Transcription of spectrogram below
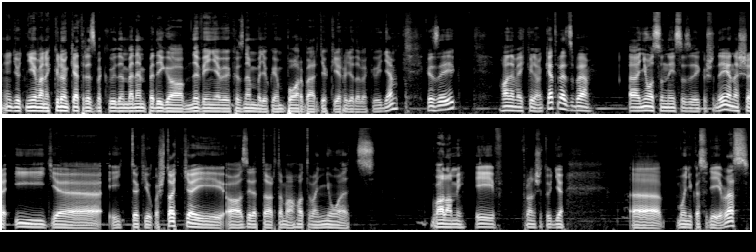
egy ott nyilván egy külön ketrecbe küldöm be, nem pedig a növényevőkhöz nem vagyok olyan barbár gyökér, hogy oda beküldjem közéjük, hanem egy külön ketrecbe, 84%-os a DNS-e, így, így tök jók a statjai, az élettartama 68 valami év, francia tudja, mondjuk azt, hogy év lesz,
